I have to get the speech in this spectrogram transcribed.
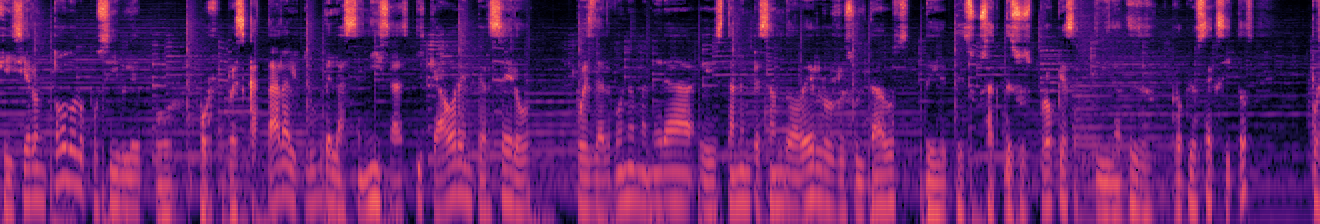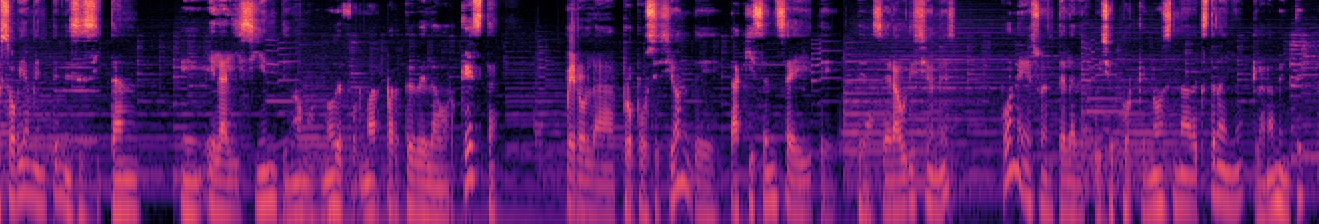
que hicieron todo lo posible por, rescatar al club de las cenizas y que ahora en tercero, pues de alguna manera eh, están empezando a ver los resultados de, sus, de sus propias actividades, de sus propios éxitos, pues obviamente necesitan eh, el aliciente, vamos, ¿no? De formar parte de la orquesta. Pero la proposición de Taki Sensei de, de hacer audiciones pone eso en tela de juicio porque no es nada extraño, claramente,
